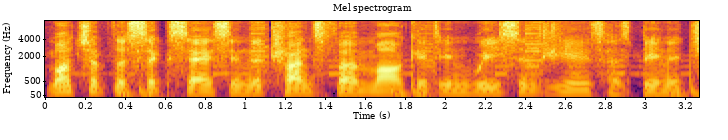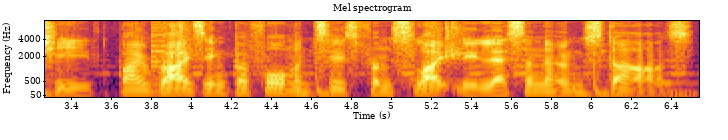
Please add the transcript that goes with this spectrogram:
Much of the success in the transfer market in recent years has been achieved by rising performances from slightly lesser-known stars.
